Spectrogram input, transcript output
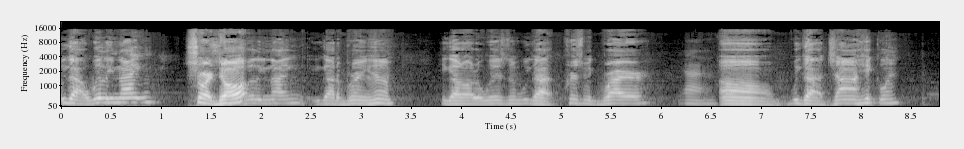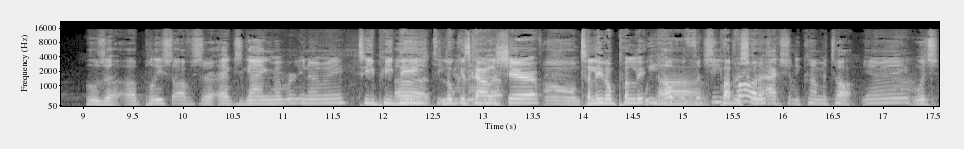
we got Willie Knighton. Short dog. Willie Knighton. You got to bring him. He got all the wisdom. We got Chris McBriar. Yeah. Um, we got John Hicklin, who's a, a police officer, ex gang member. You know what I mean? TPD, Uh, TPD, Lucas County yep. Sheriff, Um, Toledo Police. We hoping uh, for Chief Public Paul to actually come and talk. You know what I mean? Which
